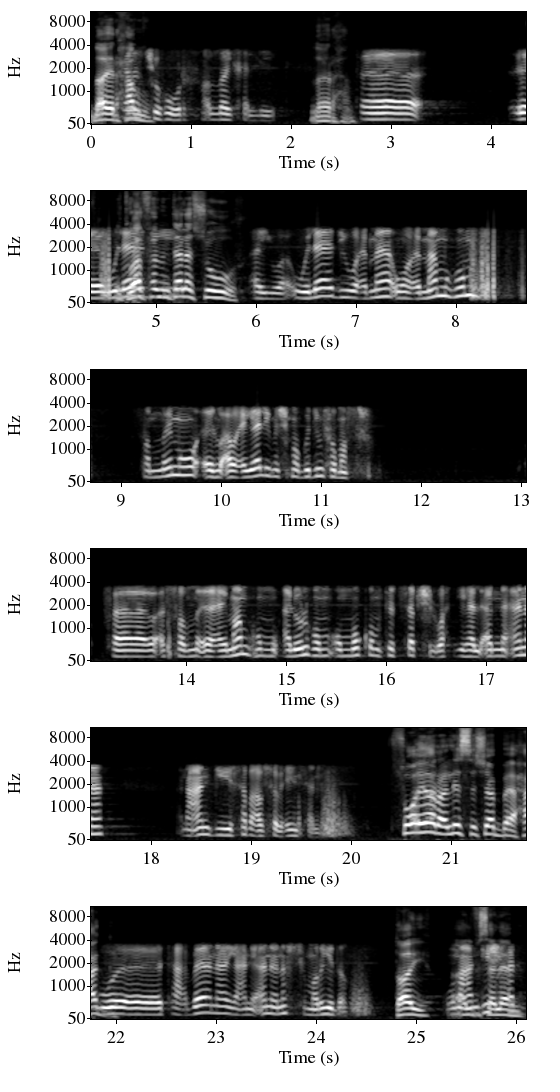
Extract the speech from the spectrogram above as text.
الله ثلاث يرحمه شهور الله يخليك. الله يرحمه. ف آه، ولادي اتوفى من ثلاث شهور. أيوه ولادي وعما وعمامهم صمموا أو عيالي مش موجودين في مصر. فعمامهم قالوا لهم أمكم ما تتسابش لوحديها لأن أنا أنا عندي 77 سنة. صغيرة لسه شابة يا حاج؟ وتعبانة يعني أنا نفسي مريضة. طيب وما ألف سلامة. حد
